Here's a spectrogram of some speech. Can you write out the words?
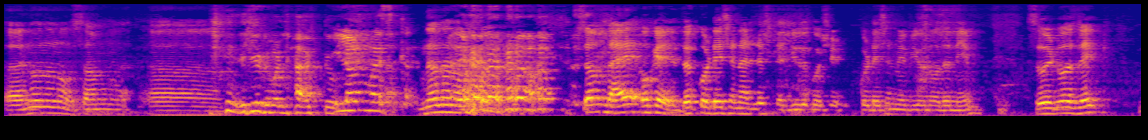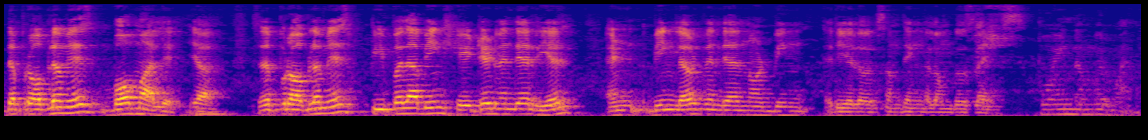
uh, no, no, no. Some. Uh, you don't have to. Elon Musk No, no, no. Some guy. Okay, the quotation. I'll just tell you the quotation. Quotation. Maybe you know the name. So it was like the problem is Bob Marley. Yeah. So the problem is people are being hated when they are real and being loved when they are not being real or something along those lines. Point number one.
